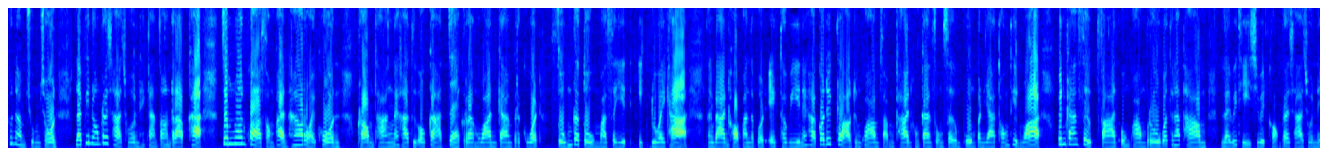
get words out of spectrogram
ผู้นำชุมชน และพี่น้องประชาชนให้การต้อนรับค่ะจำนวนกว่า 2,500 คนพร้อมทั้งนะคะ ถือโอกาสแจกรางวัลการประกวดซุ้มประตูมัสยิดอีกด้วยค่ะ ทางด้านของพันตำรวจเอกทวีนะคะก็ได้กล่าวถึงความสำคัญของการส่งเสริมภูมิปัญญาท้องถิ่นว่า เป็นการสืบสารองค์ความรู้วัฒนธรรม และวิถีชีวิตของประชาชนใน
